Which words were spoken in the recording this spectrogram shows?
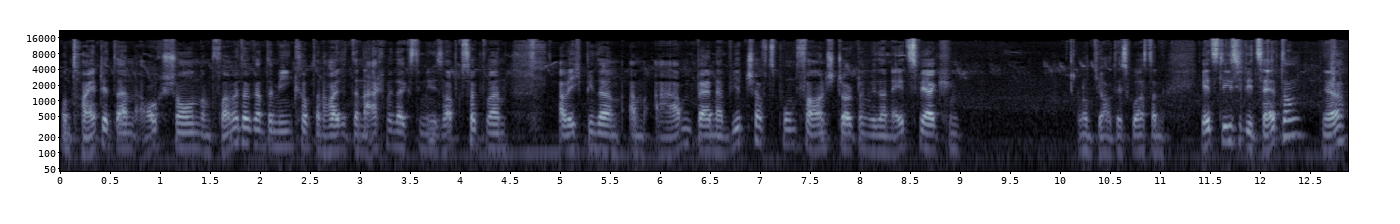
und heute dann auch schon am Vormittag einen Termin gehabt, dann heute der Nachmittagstermin ist abgesagt worden, aber ich bin dann am Abend bei einer Wirtschaftsbundveranstaltung wieder Netzwerken und ja, das war's dann. Jetzt lese ich die Zeitung, ja,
